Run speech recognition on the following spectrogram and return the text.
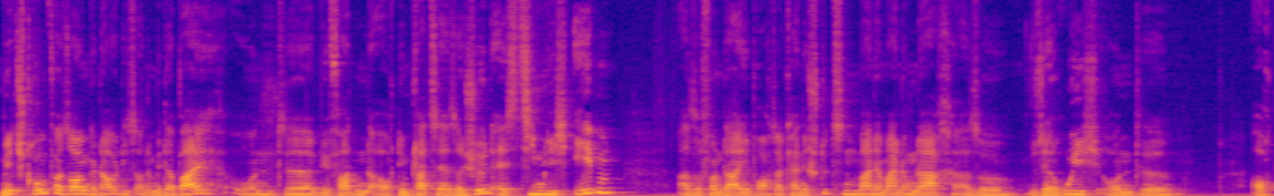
Mit Stromversorgung, genau, die ist auch noch mit dabei. Und äh, wir fanden auch den Platz sehr, sehr schön. Er ist ziemlich eben. Also von daher, ihr braucht da keine Stützen, meiner Meinung nach. Also sehr ruhig und äh, auch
